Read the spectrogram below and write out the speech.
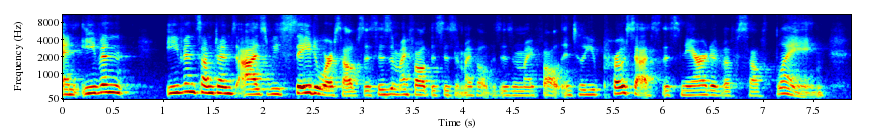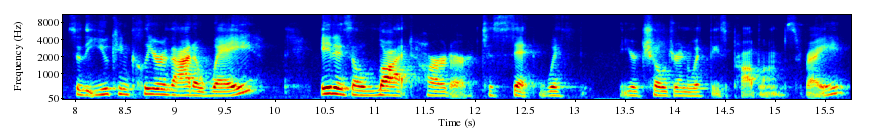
and even even sometimes as we say to ourselves this isn't my fault this isn't my fault this isn't my fault until you process this narrative of self-blame so that you can clear that away it is a lot harder to sit with your children with these problems right?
